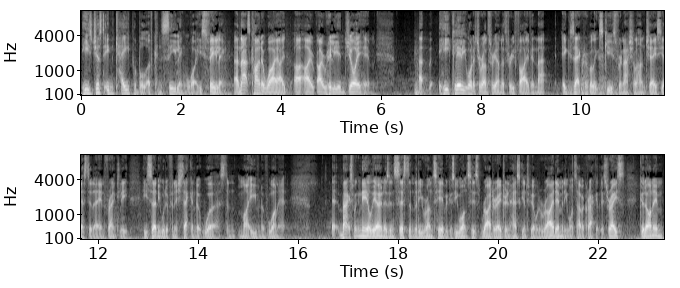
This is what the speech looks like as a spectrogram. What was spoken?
he's just incapable of concealing what he's feeling. And that's kind of why I, I, I really enjoy him. Uh, he clearly wanted to run Threeunderthrufive in that execrable excuse for a national hunt chase yesterday. And frankly, he certainly would have finished second at worst and might even have won it. Uh, Max McNeill, the owner, is insistent that he runs here because he wants his rider Adrian Heskin to be able to ride him and he wants to have a crack at this race. Good on him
